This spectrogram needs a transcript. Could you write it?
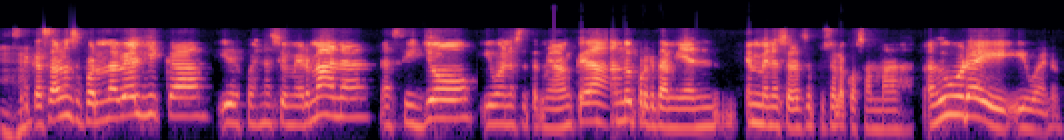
Ujú. Se casaron, se fueron a Bélgica y después nació mi hermana, nací yo y bueno, se terminaron quedando porque también en Venezuela se puso la cosa más, más dura y, y bueno.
